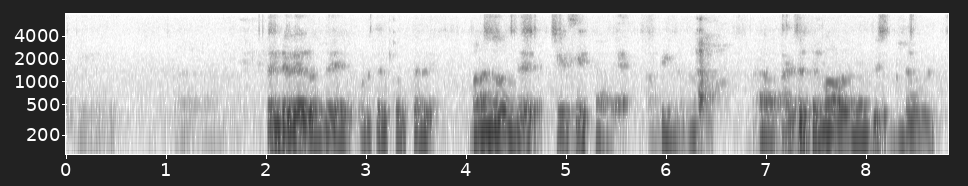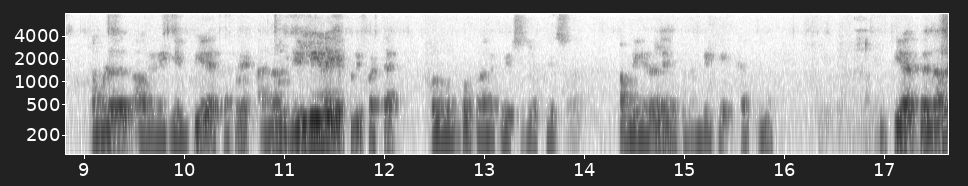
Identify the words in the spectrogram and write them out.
அப்படிங்கிறது. ரெண்டு பேர் வந்து ஒருத்தருக்கு ஒருத்தர் மனது வந்து பேசியிருக்காங்க அப்படிங்கிறது அடுத்த திருமாவளவன் வந்து இந்த தமிழர் அவர் இன்னைக்கு எம்பியா இருக்காரு. அதனால டெல்லியில எப்படிப்பட்ட ஒரு முற்போக்கான பேச்சுகளை பேசுவார் அப்படிங்கிறதுல எனக்கு நம்பிக்கை இருக்கு அப்படின்னு எம்பியா இருக்கிறதுனால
